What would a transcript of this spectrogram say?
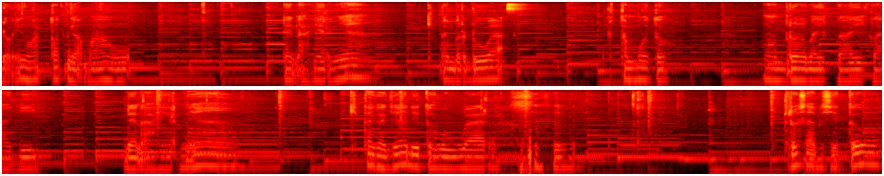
doi ngotot gak mau. Dan akhirnya kita berdua ketemu tuh ngobrol baik-baik lagi. Dan akhirnya kita gak jadi tuh bubar. Terus habis itu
